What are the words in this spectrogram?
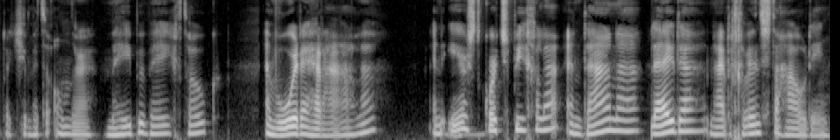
dat je met de ander meebeweegt ook. En woorden herhalen, en eerst kort spiegelen en daarna leiden naar de gewenste houding.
